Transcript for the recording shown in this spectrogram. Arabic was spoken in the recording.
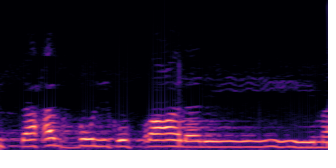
استحبوا الكفر على الإيمان.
